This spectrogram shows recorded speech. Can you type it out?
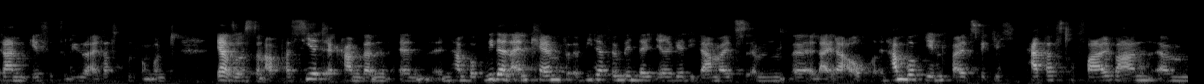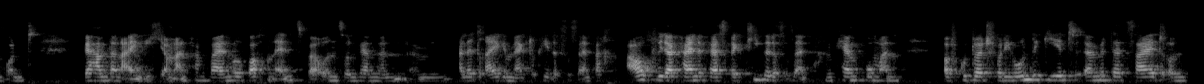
dann gehst du zu dieser Altersprüfung. Und ja, so ist dann auch passiert. Er kam dann in, in, Hamburg wieder in ein Camp, wieder für Minderjährige, die damals ähm, äh, leider auch in Hamburg jedenfalls wirklich katastrophal waren. Ähm, und wir haben dann eigentlich am Anfang bei nur Wochenends bei uns und wir haben dann ähm, alle drei gemerkt, okay, das ist einfach auch wieder keine Perspektive, das ist einfach ein Camp, wo man auf gut Deutsch vor die Hunde geht äh, mit der Zeit. Und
